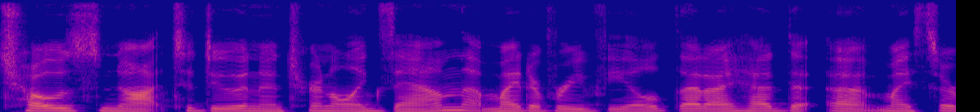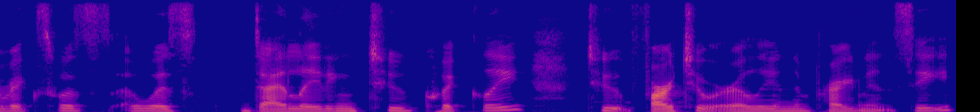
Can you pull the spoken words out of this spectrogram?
chose not to do an internal exam that might have revealed that I had uh, my cervix was was dilating too quickly, too far too early in the pregnancy.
